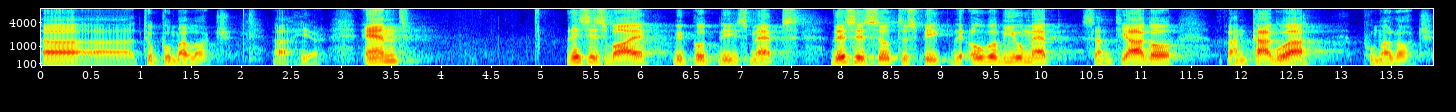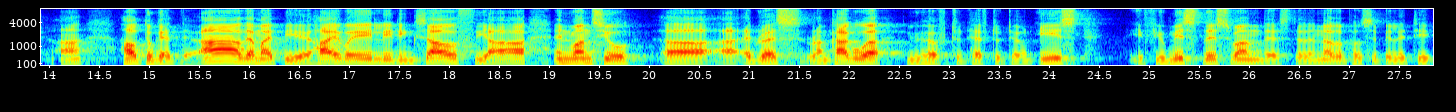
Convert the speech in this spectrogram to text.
uh, to Puma Lodge uh, here. And this is why we put these maps. This is, so to speak, the overview map, Santiago, Rancagua, Puma Lodge. How to get there? Ah, there might be a highway leading south, yeah, and once you uh, address Rancagua, you have to, have to turn east. If you miss this one, there's still another possibility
